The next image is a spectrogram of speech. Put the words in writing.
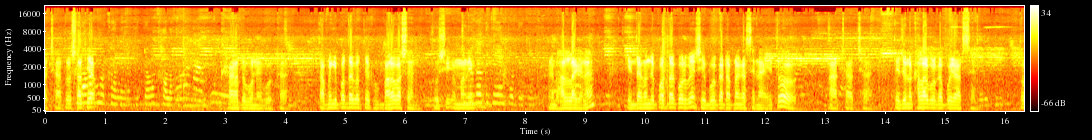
আচ্ছা তো সাথে আমার বোরখা নেই এটা খালা খালা খারাপ বোনের বোরকা তা আপনি কি পর্দা করতে খুব ভালোবাসেন? খুশি মানে মানে ভালো লাগে না? কিন্তু এখন যে পর্দা করবেন সেই বোরকাটা আপনার কাছে নাই তো? আচ্ছা আচ্ছা। এই জন্য খালার বোরকা পরে আসছেন। তো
